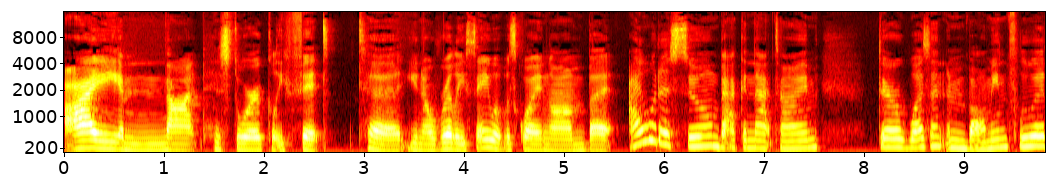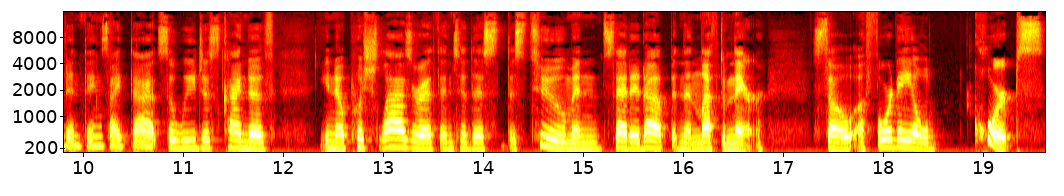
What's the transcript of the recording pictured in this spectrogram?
I am not historically fit to, you know, really say what was going on, but I would assume back in that time there wasn't embalming fluid and things like that. So we just kind of, you know, pushed Lazarus into this this tomb and set it up and then left him there. So a 4-day-old corpse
